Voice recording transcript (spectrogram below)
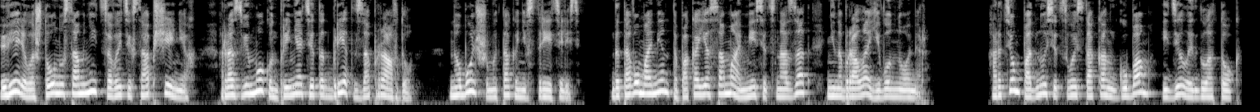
верила, что он усомнится в этих сообщениях. Разве мог он принять этот бред за правду? Но больше мы так и не встретились. До того момента, пока я сама месяц назад не набрала его номер. Артем подносит свой стакан к губам и делает глоток.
